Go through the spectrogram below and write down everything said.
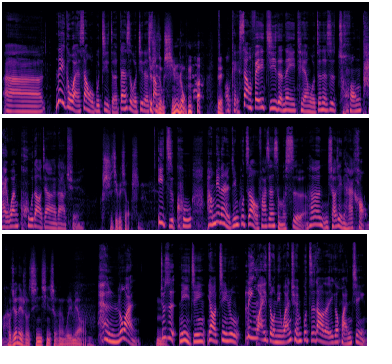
呃，那个晚上我不记得，但是我记得这是一种形容嘛。对，OK，上飞机的那一天，我真的是从台湾哭到加拿大去，十几个小时。一直哭，旁边的人已经不知道我发生什么事了。他说：“你小姐，你还好吗？”我觉得那时候心情是很微妙的，很乱，就是你已经要进入另外一种你完全不知道的一个环境。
